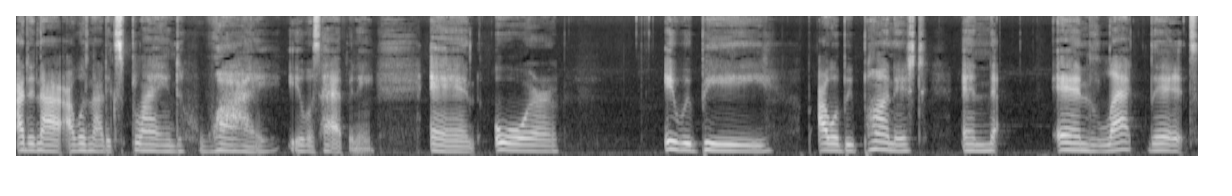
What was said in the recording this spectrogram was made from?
I did not. I was not explained why it was happening, and or it would be I would be punished and and lack that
